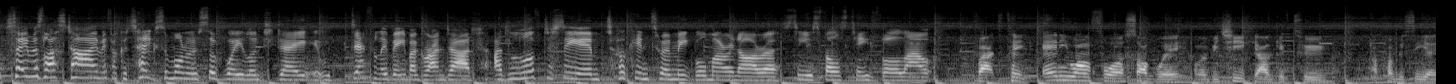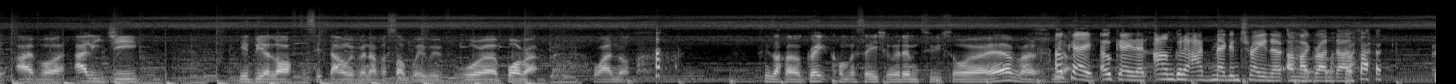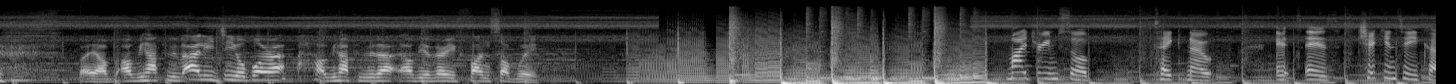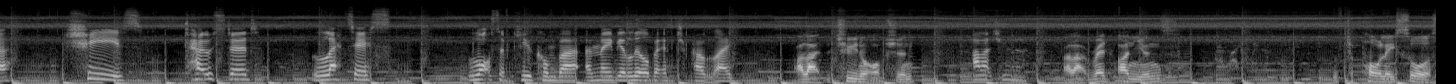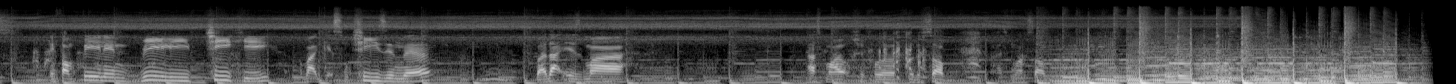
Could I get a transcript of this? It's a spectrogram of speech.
Same as last time, if I could take someone on a Subway lunch date, it would definitely be my granddad. I'd love to see him tuck into a meatball marinara, see his false teeth fall out. if I had to take anyone for a Subway, I'm gonna be cheeky. I'll give two. I'll probably see either Ali G. He'd be a laugh to sit down with and have a Subway with, or uh, Borat. Why not? Seems like a great conversation with them two. So uh, yeah, man. Yeah. Okay, okay then, I'm gonna add Meghan Trainor and my granddad. But yeah, I'll, I'll be happy with Ali G or Borat. I'll be happy with that. That'll be a very fun Subway. my dream sub, take note, it is chicken tikka, cheese, toasted, lettuce, lots of cucumber, and maybe a little bit of chipotle. I like the tuna option. I like tuna. I like red onions I like with chipotle sauce. Like if I'm feeling really cheeky, I might get some cheese in there. But that is my, that's my option for, for the sub. That's my sub.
